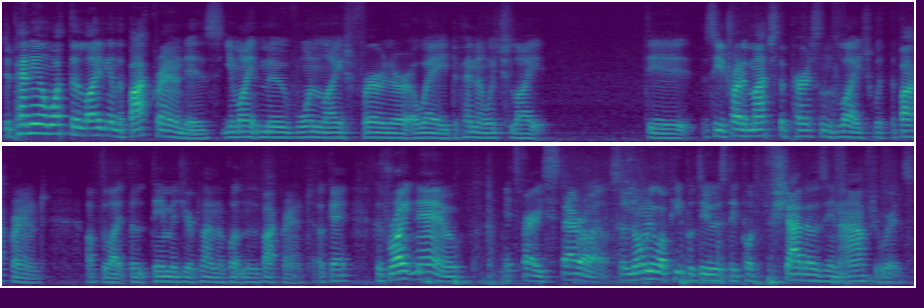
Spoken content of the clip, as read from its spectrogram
depending on what the lighting in the background is, you might move one light further away, depending on which light. The so you try to match the person's light with the background of the light, the, the image you're planning on putting in the background. Okay, because right now it's very sterile. So normally, what people do is they put shadows in afterwards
